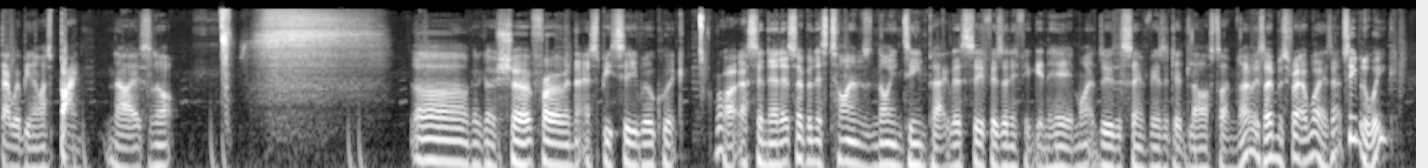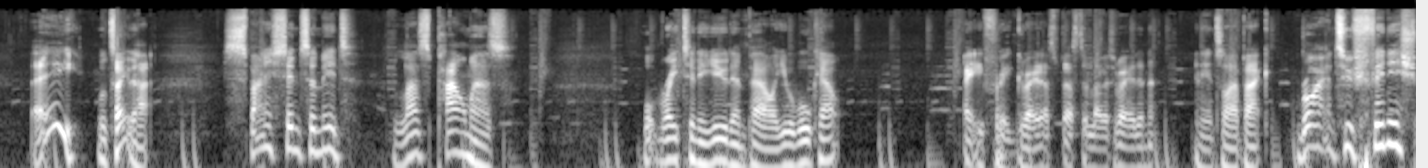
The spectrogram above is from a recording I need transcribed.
That would be nice. Bang. No, it's not. Oh, I'm going to go show throw in that SBC real quick. Right, that's in there. Let's open this times 19 pack. Let's see if there's anything in here. Might do the same thing as I did last time. No, it's open straight away. Is that team of the week? Hey, we'll take that. Spanish centre mid. Las Palmas. What rating are you then, pal? Are you a walkout? 83. Great. That's, that's the lowest rated, isn't it? In the entire pack. Right, and to finish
